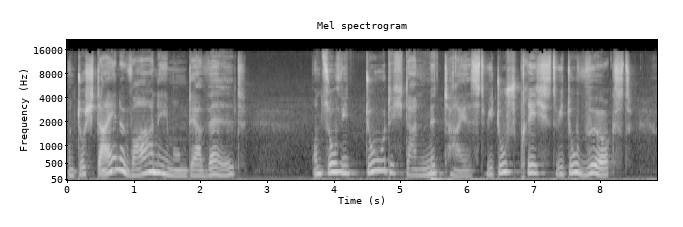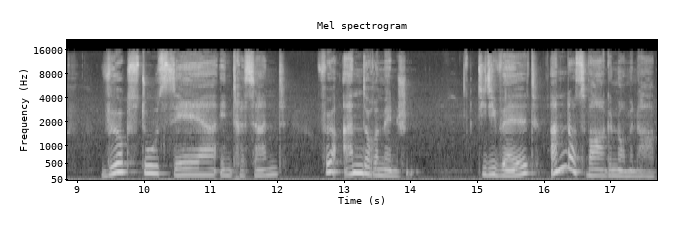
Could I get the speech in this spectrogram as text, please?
Und durch deine Wahrnehmung der Welt und so wie du dich dann mitteilst, wie du sprichst, wie du wirkst, wirkst du sehr interessant für andere Menschen, die die Welt anders wahrgenommen haben.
